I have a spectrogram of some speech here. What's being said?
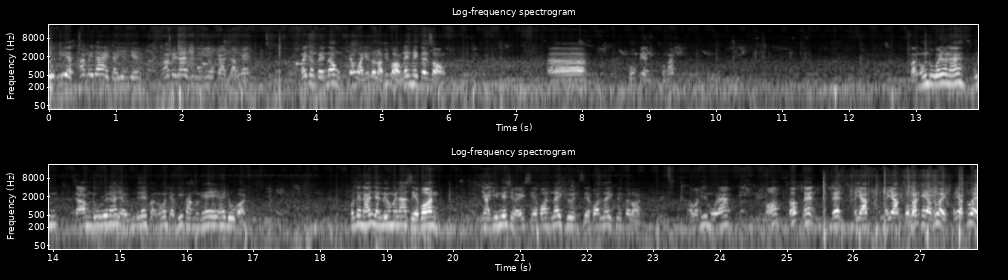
ลูกเลียดถ้าไม่ได้ใจเย็นๆถ้าไม่ได้คุณยังมีโอกาสจับไงไม่จำเป็นต้องจังหวะเดียวตลอดพี่บอกเล่นไม่เกินสองเอ่อภูมิเปลี่ยนโทมัสฝั่งนู้นดูไว้แล้วยนะ คุณจำดูด้วยนะ เดี๋ยวคุณจะเล่นฝั่งนู้น เดี๋ยวพี่ทำตรงนี้ให้ให้ดูก่อน เพราะฉะนั้นอย่าลืมเวลาเสียบอล อย่ายืนเฉยๆเสียบอลไล่คืน เสียบอลไล่คืนตลอด เอาบอลที่หมูนะพร้อมเอ๊บเล่น เล่น ขยับ ขยับโทมัสขยับด้วย ขยับด้วย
